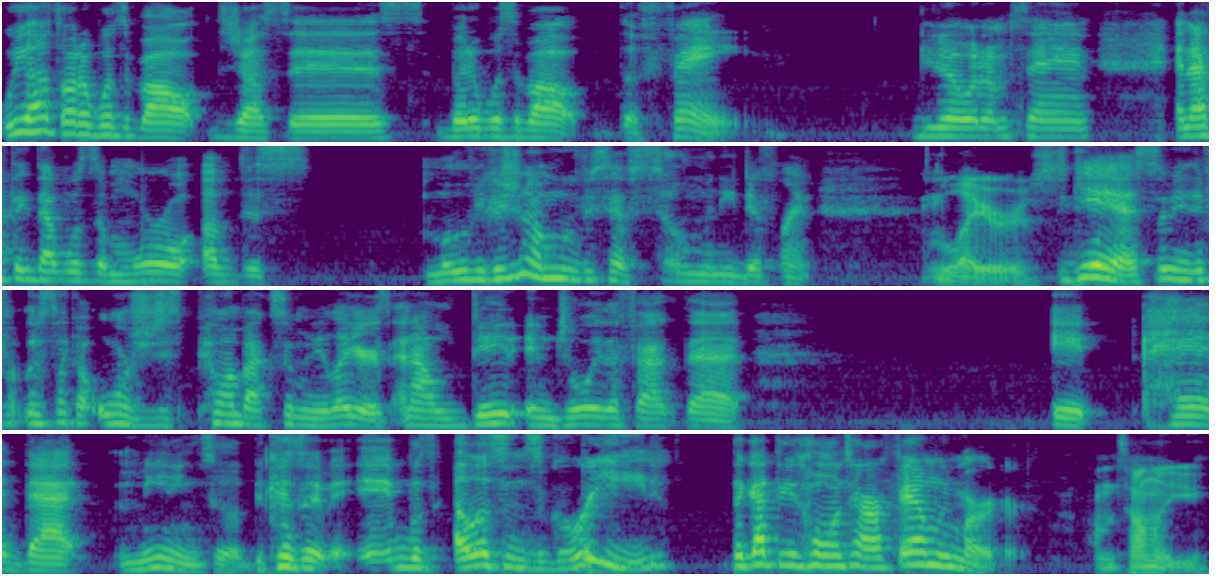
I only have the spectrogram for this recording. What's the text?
we all thought it was about justice, but it was about the fame. You know what I'm saying? And I think that was the moral of this movie because you know movies have so many different layers. Yeah, so many different. It's like an orange, just peeling back so many layers. And I did enjoy the fact that it had that meaning to it because it, it was Ellison's greed. They got the whole entire family murdered. I'm telling you,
